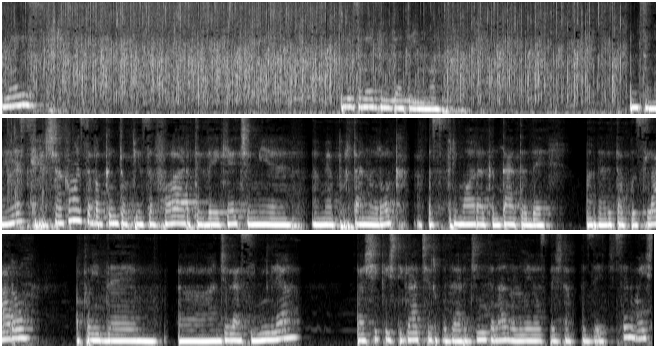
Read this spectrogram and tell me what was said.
Mulțumesc! Mulțumesc din toată inima! Mulțumesc! Și acum să vă cânt o piesă foarte veche ce mie mi-a purtat noroc. A fost prima oară cântată de Margareta Păslaru, apoi de uh, Angela Similia și a și câștigat Cercul de Argint în anul 1970. Se numește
